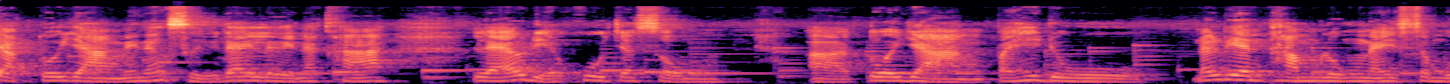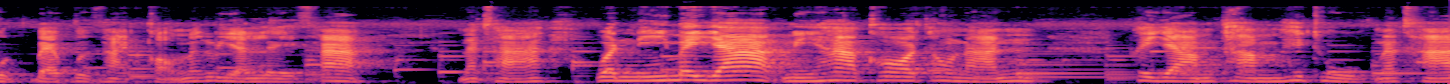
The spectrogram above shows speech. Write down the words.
จากตัวอย่างในหนังสือได้เลยนะคะ แล้วเดี๋ยวครูจะส่งตัวอย่างไปให้ดู นักเรียนทำลงในสมุดแบบฝึกหัดของนักเรียนเลยค่ะนะคะ วันนี้ไม่ยากมี 5 ข้อเท่านั้น พยายามทำให้ถูกนะคะ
